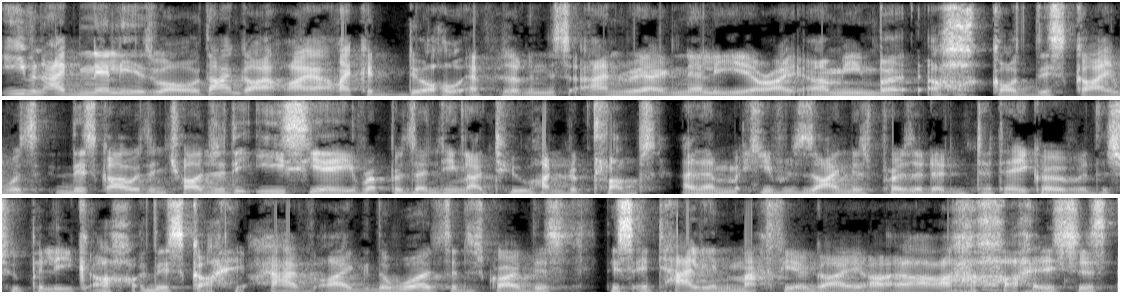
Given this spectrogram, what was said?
even Agnelli as well. That guy, I, I could do a whole episode on this Andrea Agnelli, right? I mean, but oh god, this guy was this guy was in charge of the ECA, representing like 200 clubs, and then he resigned as president to take over the Super League. Oh, this guy, I have I, the words to describe this this Italian mafia guy. Uh, it's just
